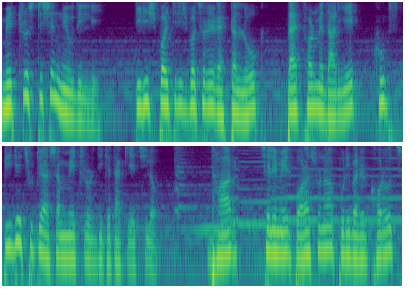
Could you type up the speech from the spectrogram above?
মেট্রো স্টেশন নিউ দিল্লি। তিরিশ পঁয়ত্রিশ বছরের একটা লোক প্ল্যাটফর্মে দাঁড়িয়ে খুব স্পিডে ছুটে আসা মেট্রোর দিকে তাকিয়েছিল। ধার, ছেলেমেয়ের পড়াশোনা, পরিবারের খরচ,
